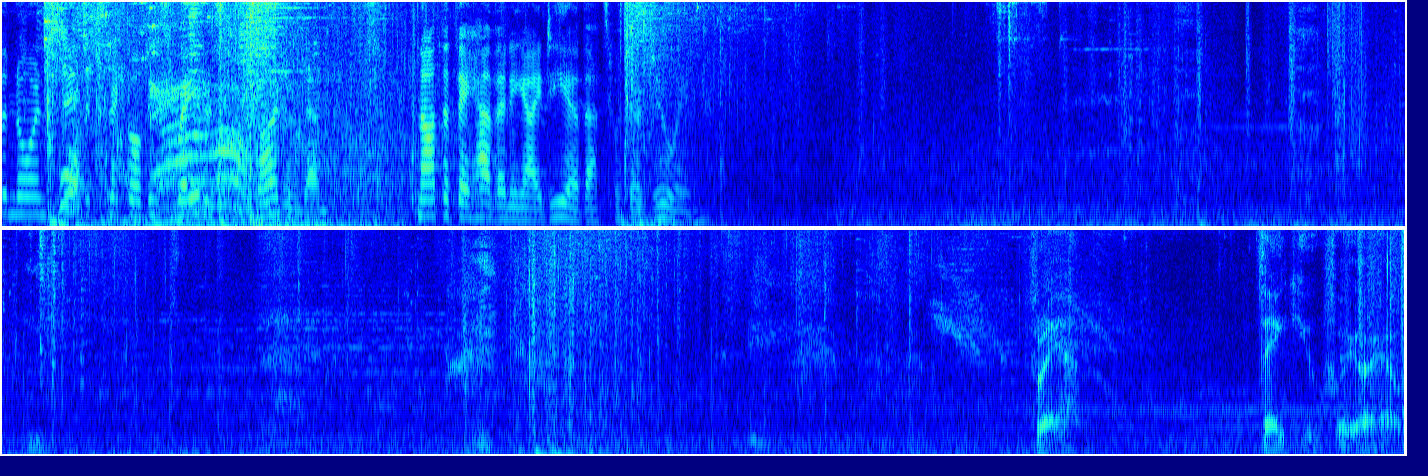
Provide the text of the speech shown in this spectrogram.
the Norns did to trick all these raiders into guarding them. Not that they have any idea that's what they're doing. Freya, thank you for your help.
